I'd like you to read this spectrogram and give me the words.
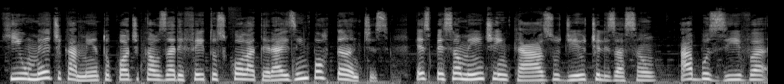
que o medicamento pode causar efeitos colaterais importantes, especialmente em caso de utilização abusiva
